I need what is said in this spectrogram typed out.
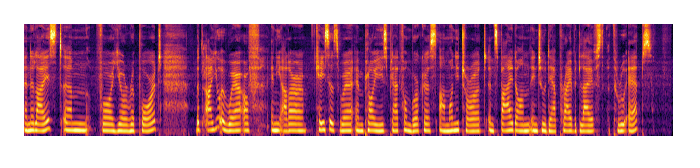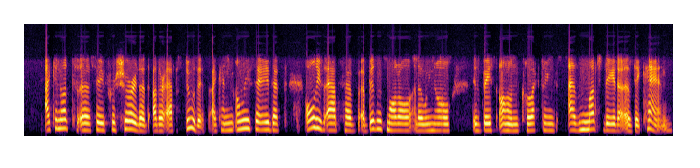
analyzed um, for your report. But are you aware of any other cases where employees, platform workers are monitored and spied on into their private lives through apps? I cannot uh, say for sure that other apps do this. I can only say that all these apps have a business model that we know is based on collecting as much data as they can.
